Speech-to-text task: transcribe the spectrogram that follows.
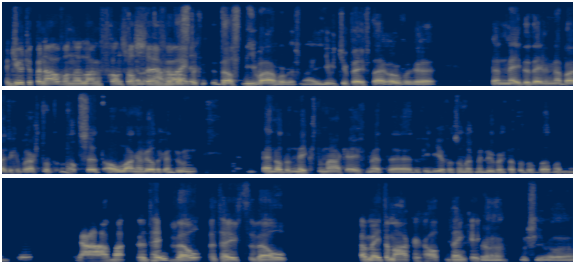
het YouTube-kanaal van eh, Lange Frans was Ja, maar eh, nou, dat, is verwijderd. toch, dat is niet waar volgens mij. YouTube heeft daarover een mededeling naar buiten gebracht dat, dat ze het al langer wilden gaan doen. En dat het niks te maken heeft met eh, de video van Zondag met Lubach, dat het op dat moment. Ja, maar het heeft wel, het heeft wel ermee te maken gehad, denk ik. Ja, misschien wel. eh.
